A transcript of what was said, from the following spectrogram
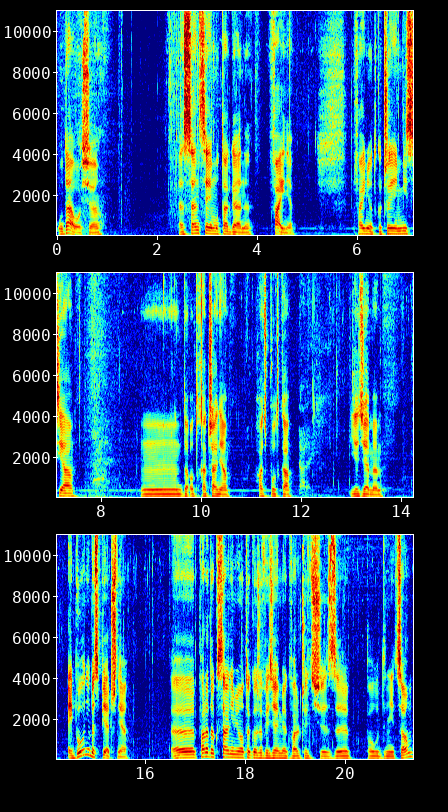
Udało się. Esencja i mutageny. Fajnie. Fajniutko, czyli misja mm, do odhaczenia. Chodź. Dalej. Jedziemy. Ej, było niebezpiecznie. E, paradoksalnie, mimo tego, że wiedziałem jak walczyć z południcą,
